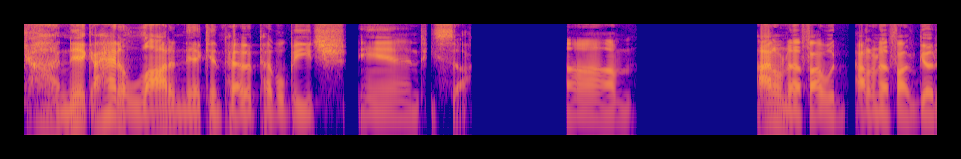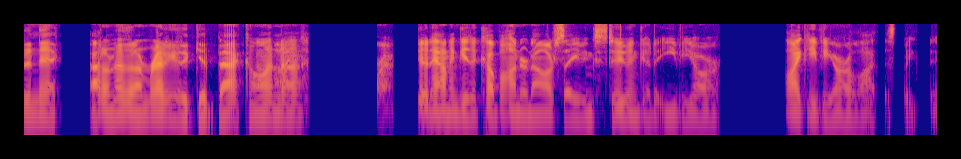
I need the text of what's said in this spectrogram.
God, Nick, I had a lot of Nick in Pe- Pebble Beach, and he sucked. Um, I don't know if I would. I don't know if I would go to Nick. I don't know that I'm ready to get back on. Uh, just- or I might Go down and get a couple hundred dollar savings too, and go to EVR. I like EVR a lot this week too.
